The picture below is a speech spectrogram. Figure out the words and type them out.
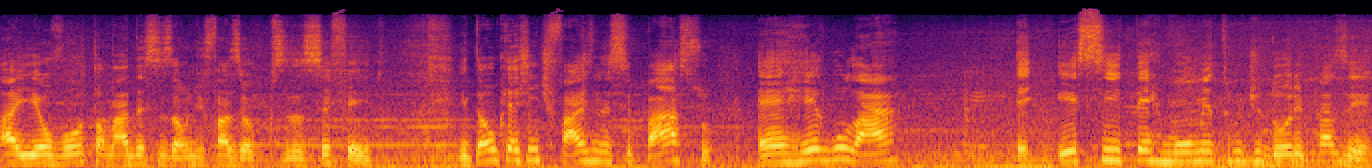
aí eu vou tomar a decisão de fazer o que precisa ser feito. Então o que a gente faz nesse passo é regular esse termômetro de dor e prazer.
